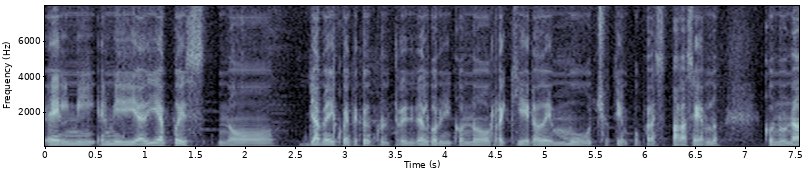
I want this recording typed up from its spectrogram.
En mi, en mi día a día, pues no, ya me di cuenta que con el trading algorítmico no requiero de mucho tiempo para, para hacerlo con una,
